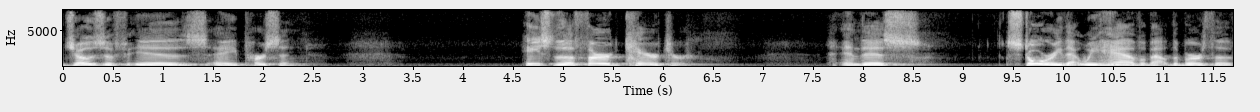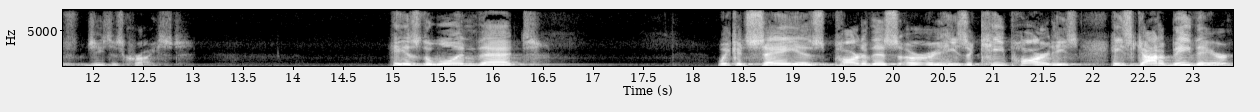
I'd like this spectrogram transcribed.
Joseph is a person. He's the third character in this story that we have about the birth of Jesus Christ. He is the one that we could say is part of this, or he's a key part. He's, he's got to be there.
